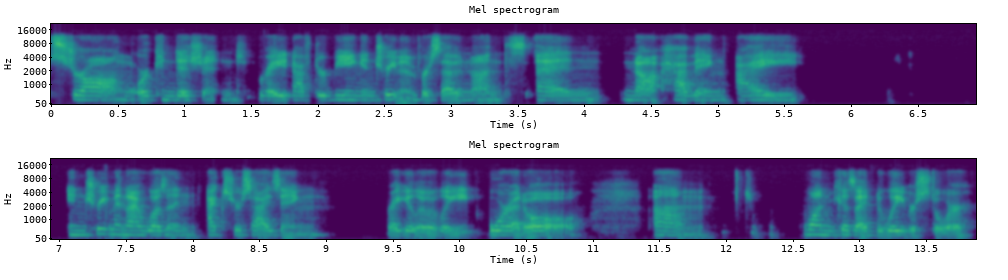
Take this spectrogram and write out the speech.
strong or conditioned right after being in treatment for 7 months and not having I in treatment I wasn't exercising regularly or at all. Um one because I had to weight restore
